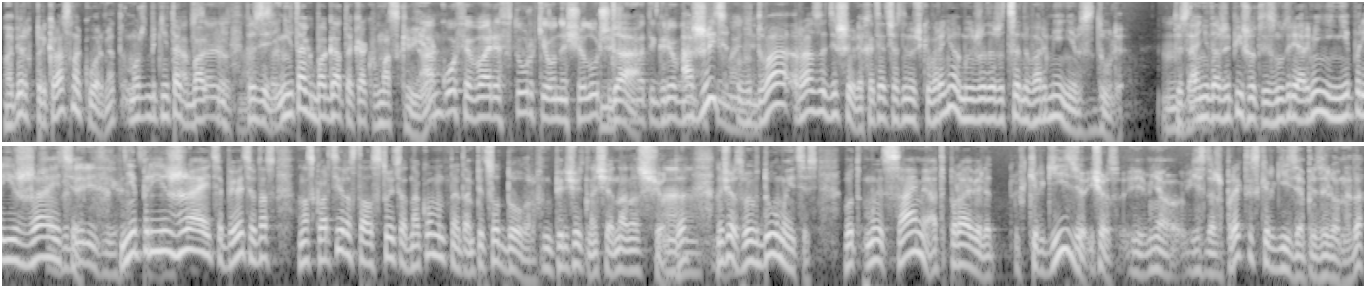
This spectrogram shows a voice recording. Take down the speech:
Во-первых, прекрасно кормят. Может быть, не так, бо... Подождите, не так богато, как в Москве. А кофе варят в Турке, он еще лучше, да. чем в этой гребаной А жить в два раза дешевле. Хотя сейчас немножечко вранье, мы уже даже цены в Армении вздули. Mm-hmm. То есть они даже пишут изнутри Армении, не приезжайте. Их, не приезжайте. Понимаете, у нас, у нас квартира стала стоить однокомнатная там 500 долларов. Ну, пересчете на, на наш счет. Uh-huh. Да? Ну, еще раз, вы вдумайтесь. Вот мы сами отправили в Киргизию, еще раз, у меня есть даже проект из Киргизии определенный, да,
